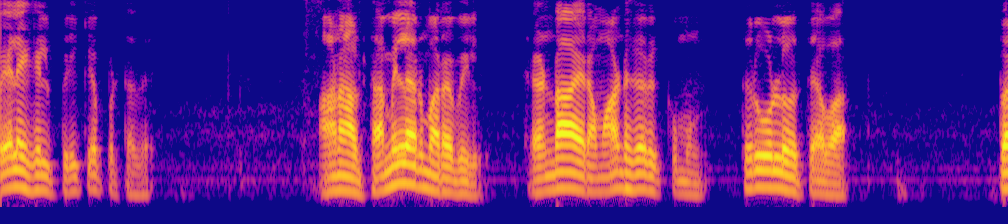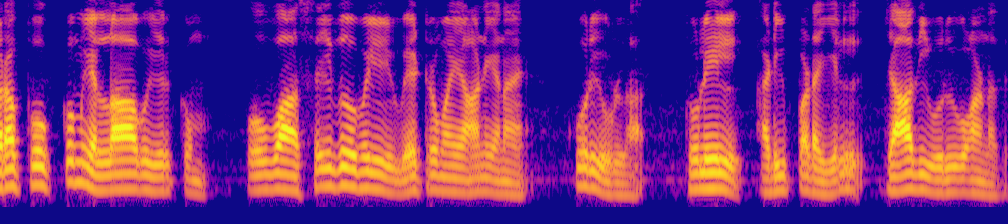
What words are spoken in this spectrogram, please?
வேலைகள் பிரிக்கப்பட்டது. ஆனால் தமிழர் மரபில் ரெண்டாயிரம் ஆண்டுகளுக்கு முன் திருவள்ளுவர் தேவார் பிறப்புக்கும் எல்லா உயிர்க்கும் ஒவ்வா செய்தோமில் வேற்றுமையான் என கூறியுள்ளார். தொழில் அடிப்படையில் ஜாதி உருவானது.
